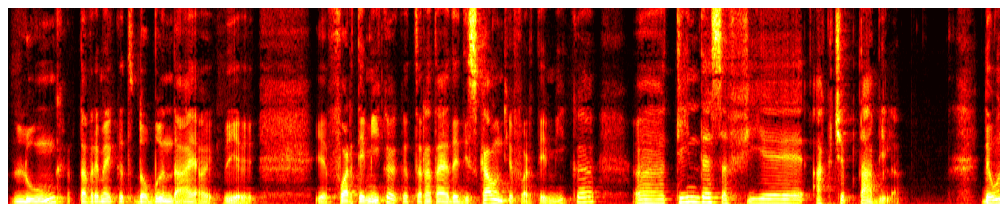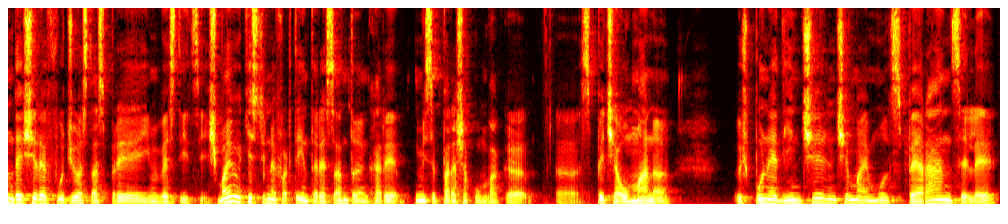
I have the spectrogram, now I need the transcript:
lung, atâta vreme cât dobânda aia e, e foarte mică, cât rata aia de discount e foarte mică, uh, tinde să fie acceptabilă. De unde și refugiul ăsta spre investiții. Și mai e o chestiune foarte interesantă în care mi se pare așa cumva că uh, specia umană își pune din ce în ce mai mult speranțele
